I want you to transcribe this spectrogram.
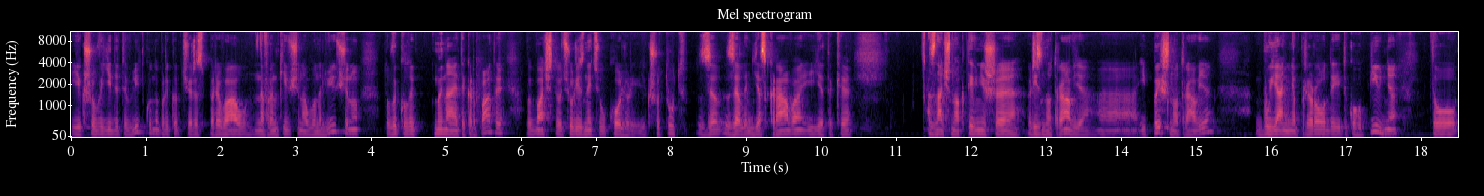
І якщо ви їдете влітку, наприклад, через перевал на Франківщину або на Львівщину, то ви, коли минаєте Карпати, ви бачите оцю різницю у кольорі. Якщо тут зелень яскрава і є таке значно активніше різнотрав'я е, і пишнотрав'я, буяння природи і такого півдня, то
